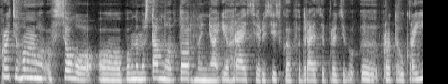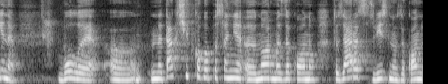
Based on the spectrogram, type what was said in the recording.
протягом всього е, повномасштабного вторгнення і агресії Російської Федерації проти, е, проти України були не так чітко виписані норми закону, то зараз, звісно, закон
